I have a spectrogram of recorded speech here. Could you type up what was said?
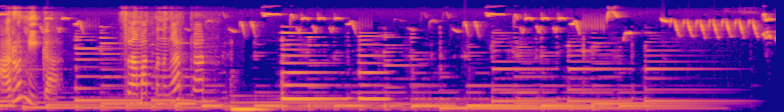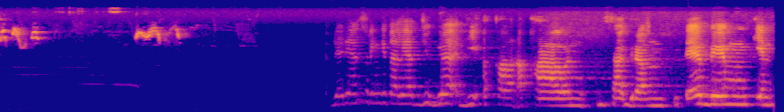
Arunika. Selamat mendengarkan. dari yang sering kita lihat juga di account-account Instagram ITB mungkin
